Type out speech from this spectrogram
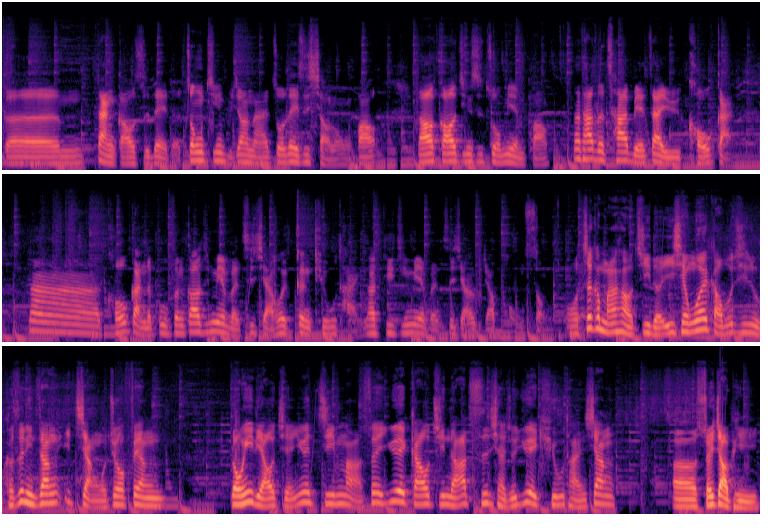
跟蛋糕之类的；中筋比较拿来做类似小笼包，然后高筋是做面包。那它的差别在于口感。那口感的部分，高筋面粉吃起来会更 Q 弹，那低筋面粉吃起来会比较蓬松。我这个蛮好记的，以前我也搞不清楚，可是你这样一讲，我就非常容易了解。因为筋嘛，所以越高筋的它吃起来就越 Q 弹。像呃水饺皮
